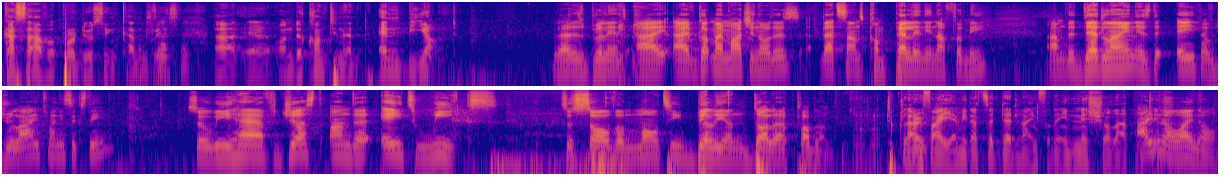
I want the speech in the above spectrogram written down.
cassava producing countries Fantastic. uh, uh, on the continent and beyond. That is brilliant. I, I've got my marching orders. That sounds compelling enough for me. Um, the deadline is the 8th of July, 2016. So we have just under eight weeks to solve a multi billion dollar problem. To clarify, Yemi, that's a deadline for the initial application. I know, I know.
